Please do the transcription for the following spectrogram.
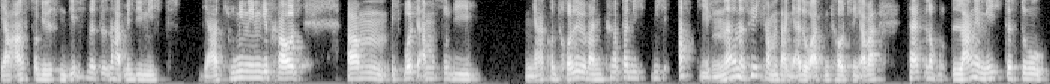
ja Angst vor gewissen Lebensmitteln, habe mir die nicht ja zu mir nehmen getraut. Ähm, ich wollte einfach so die ja, Kontrolle über meinen Körper nicht, nicht abgeben. Ne? Natürlich kann man sagen, ja, du warst im Coaching, aber das heißt ja noch lange nicht, dass du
